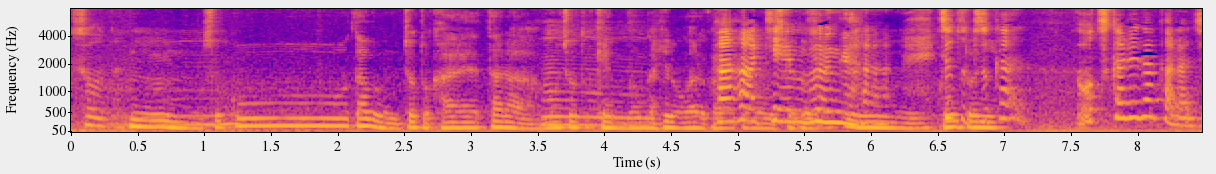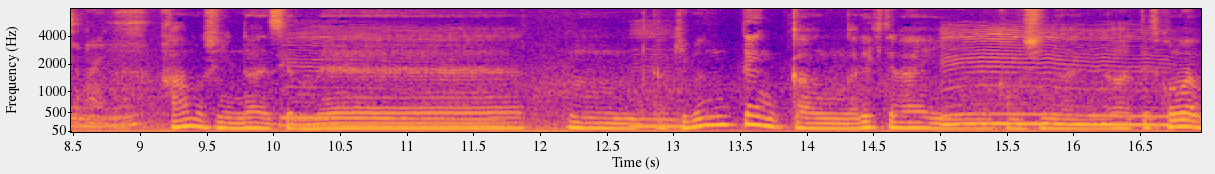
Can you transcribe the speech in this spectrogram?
そうだね。うんそこを多分ちょっと変えたらもうちょっと見聞が広がるかなと思うんですけど、見聞が。うんちょっとつかお疲れだからじゃないの？かもしれないですけどねうん、うん気分転換ができてないのかもしれないなって。うん。この前も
